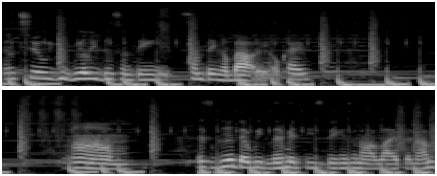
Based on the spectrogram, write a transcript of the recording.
until you really do something something about it, okay? Um it's good that we limit these things in our life and I'm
